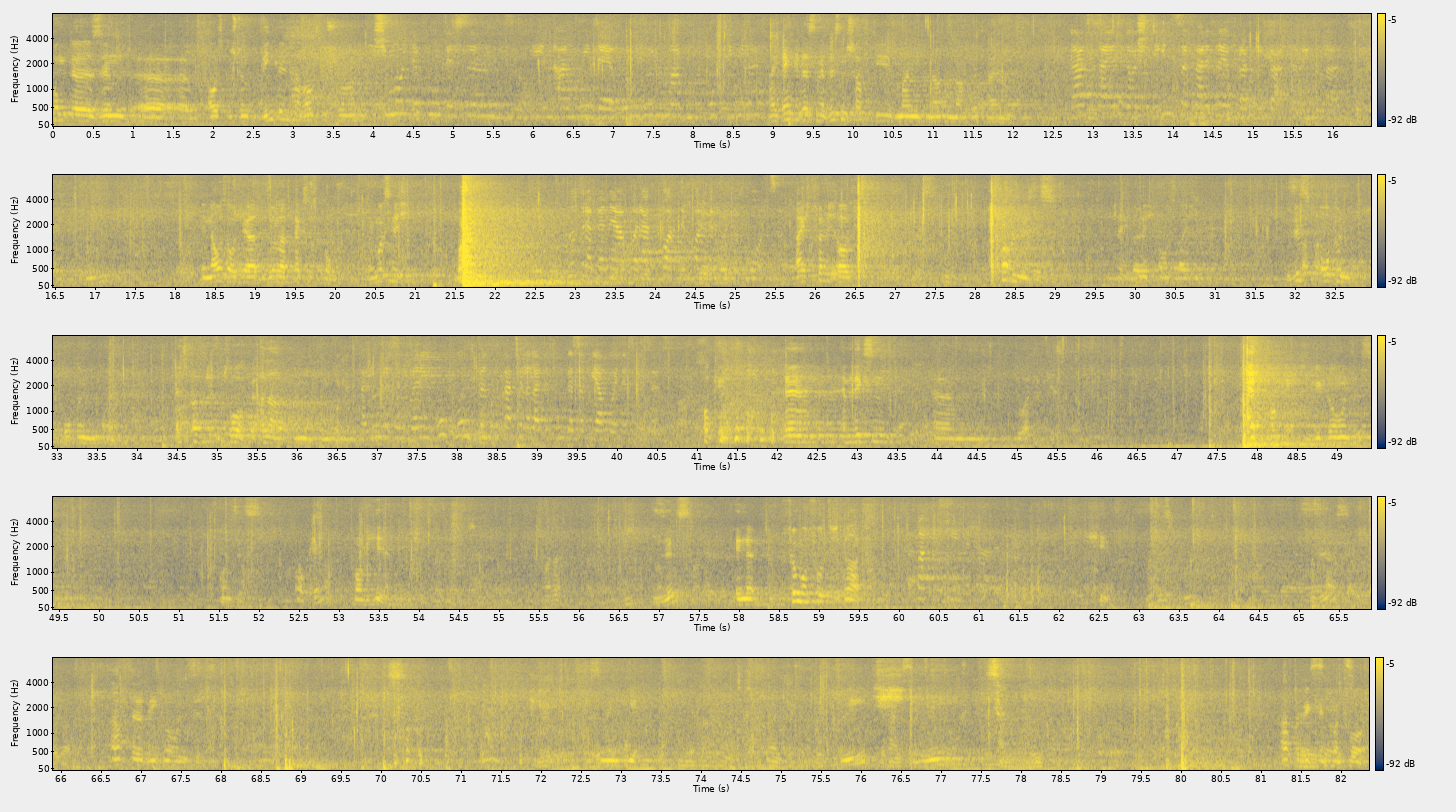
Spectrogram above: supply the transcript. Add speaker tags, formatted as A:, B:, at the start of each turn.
A: Punkte sind äh, aus bestimmten Winkeln herauszuschlagen.
B: Din anumite unghiuri numai posibile.
A: Ich denke, das ist eine Wissenschaft, die man nach und nach betreiben muss.
B: Asta este o știință care trebuie practicată regulat.
A: Genauso auch der Solarplexuspunkt. Ich muss nicht,
B: Nu trebuie neapărat foarte, foarte multă forță.
A: reicht völlig aus. Folgen dieses. Völlig ausreichend. This open, open. Das öffnet ein Tor für alle anderen. Okay. Ähm, Im nächsten, ähm, du attackierst. Okay, we go on this. On this. Okay, from here. This in a 45 Grad. After we can control.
